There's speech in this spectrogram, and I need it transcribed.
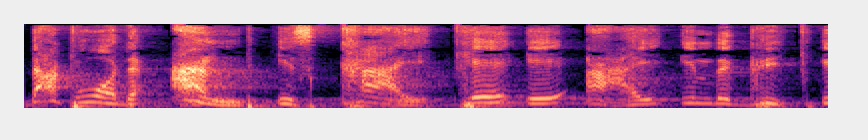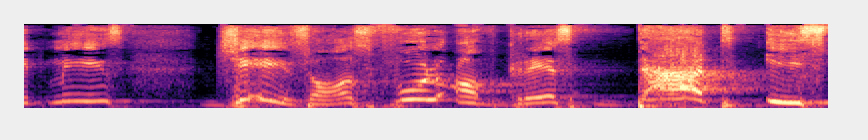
That word and is kai, K-A-I in the Greek. It means Jesus full of grace. That is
